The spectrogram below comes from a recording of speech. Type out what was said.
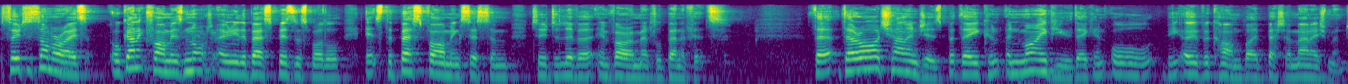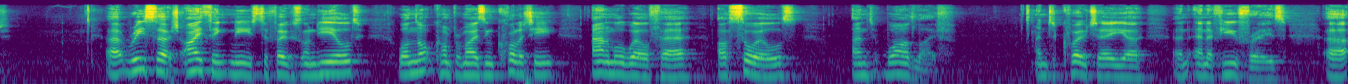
So to summarise, organic farming is not only the best business model, it's the best farming system to deliver environmental benefits. There, there are challenges, but they can, in my view, they can all be overcome by better management. Uh, research, I think, needs to focus on yield while not compromising quality, animal welfare, our soils, and wildlife. And to quote a, uh, an NFU phrase, uh,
